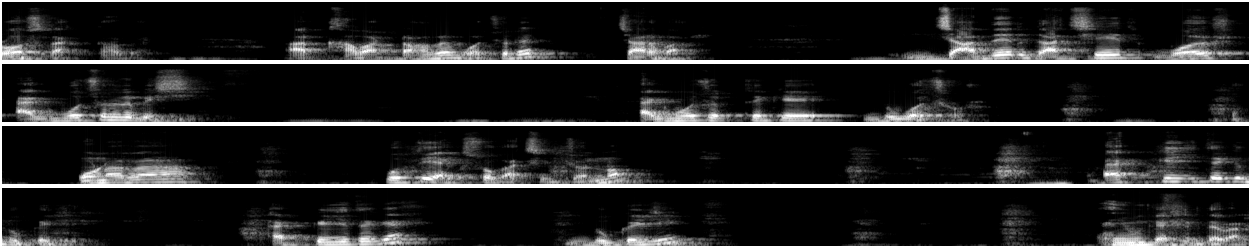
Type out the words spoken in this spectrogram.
রস রাখতে হবে। আর খাবারটা হবে বছরে চারবার। যাদের গাছের বয়স এক বছরের বেশি, এক বছর থেকে দু বছর, ওনারা প্রতি একশো গাছের জন্য এক কেজি থেকে দু কেজি, এক কেজি থেকে দু কেজি হিউমিক অ্যাসিড দেবেন।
